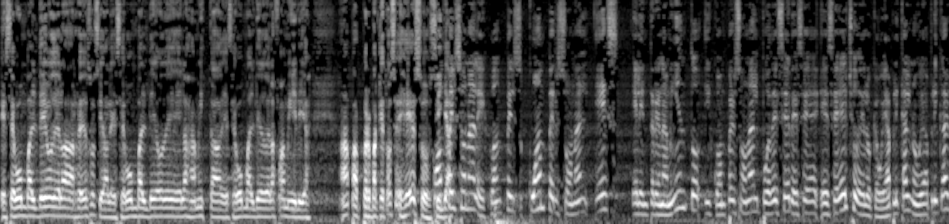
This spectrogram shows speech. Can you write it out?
ese bombardeo de las redes sociales, ese bombardeo de las amistades, ese bombardeo de la familia. Ah, pero ¿para qué tú haces eso? ¿Cuán personal es? ¿Cuán, ¿Cuán, personal es el entrenamiento y cuán personal puede ser ese, ese hecho de lo que voy a aplicar, no voy a aplicar?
